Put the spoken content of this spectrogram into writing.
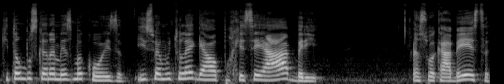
que estão buscando a mesma coisa. Isso é muito legal, porque você abre a sua cabeça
